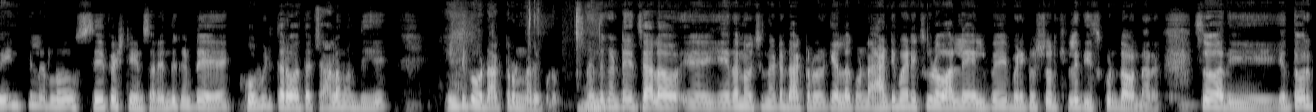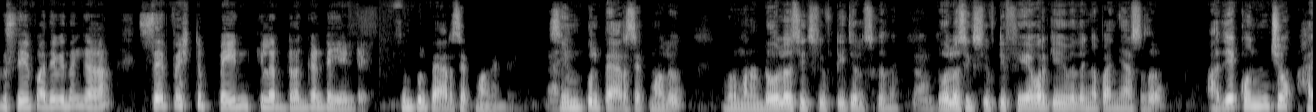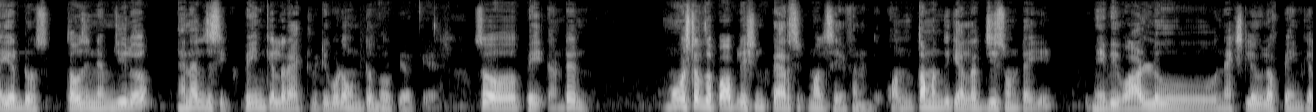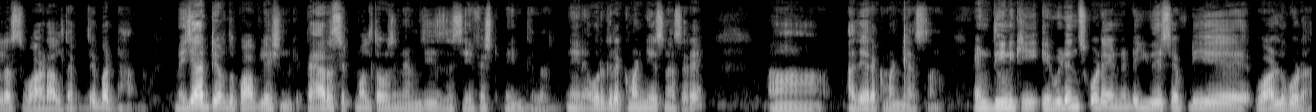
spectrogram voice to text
Pain కిల్లర్లో safest ఏంటి sir? ఎందుకంటే కోవిడ్ తర్వాత చాలా మంది ఇంటికి ఒక డాక్టర్ ఉన్నారు ఇప్పుడు. ఎందుకంటే చాలా ఏదైనా వచ్చిందంటే డాక్టర్ వరకు వెళ్ళకుండా యాంటీబయాటిక్స్ కూడా వాళ్ళే వెళ్ళిపోయి మెడికల్ స్టోర్కి వెళ్ళి తీసుకుంటా ఉన్నారు. సో అది ఎంతవరకు సేఫ్? అదే విధంగా సేఫెస్ట్ పెయిన్ కిల్లర్ డ్రగ్ అంటే ఏంటి? సింపుల్ పారాసెటమాల్ అండి. Simple paracetamol. ఇప్పుడు మనం డోలో సిక్స్ ఫిఫ్టీ తెలుసు కదా? డోలో సిక్స్ ఫిఫ్టీ ఫీవర్కి ఏ విధంగా పనిచేస్తుందో అదే కొంచెం హయ్యర్ డోస్. థౌజండ్ ఎంజీలో ఎనర్జెసిక్ పెయిన్ కిల్లర్ యాక్టివిటీ కూడా ఉంటుంది. ఓకే ఓకే సో పే అంటే most of the population paracetamol safe అనండి. కొంతమందికి ఎలర్జీస్ ఉంటాయి. మేబీ వాళ్ళు next level of pain killers వాడాలి తప్పితే but majority of the పాపులేషన్కి paracetamol thousand M G is the safest pain killer నేను ఎవరికి రికమెండ్ చేసినా సరే అదే రికమెండ్ చేస్తాను. అండ్ దీనికి ఎవిడెన్స్ కూడా ఏంటంటే U S F D A వాళ్ళు కూడా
